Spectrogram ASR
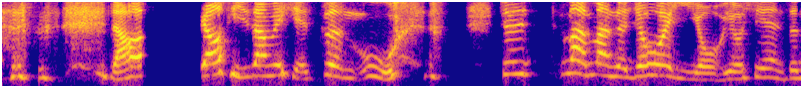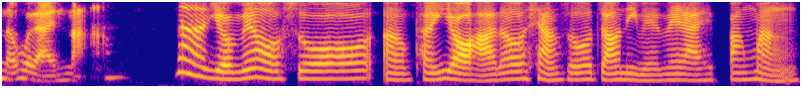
然后标题上面写赠物，就是慢慢的就会有有些人真的会来拿。那有没有说，嗯，朋友啊，都想说找你妹妹来帮忙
